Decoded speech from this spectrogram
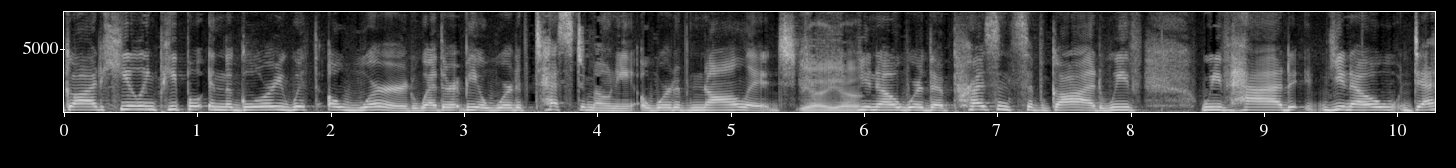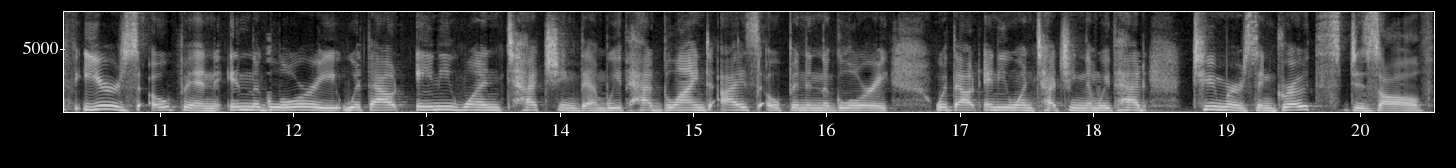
God healing people in the glory with a word, whether it be a word of testimony, a word of knowledge. Yeah, yeah. You know, where the presence of God, we've we've had, you know, deaf ears open in the glory without anyone touching them. We've had blind eyes open in the glory without anyone touching them. We've had tumors and growths dissolve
